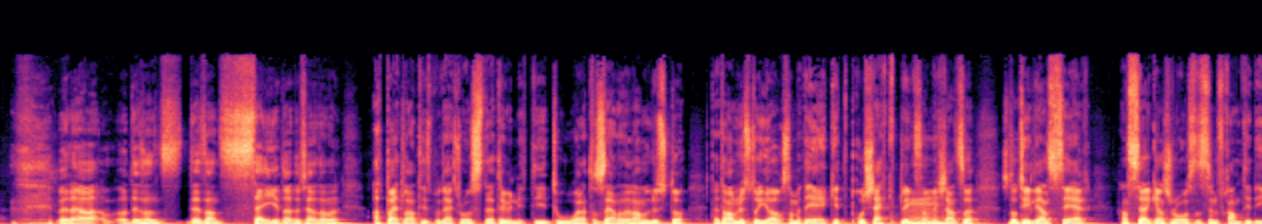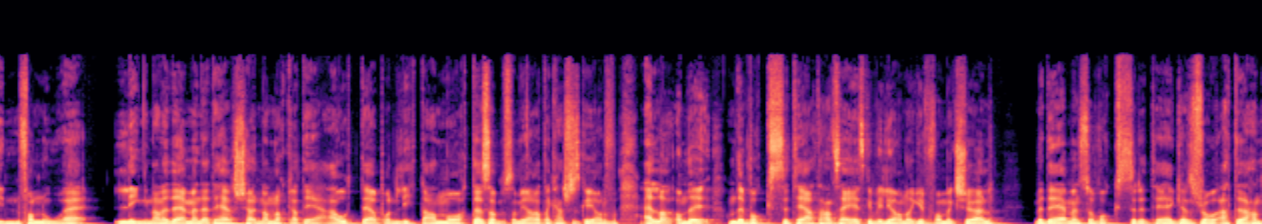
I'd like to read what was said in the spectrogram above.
Men ja, og det som det han sier da, det han at på et eller annet tidspunkt Rose, Dette er jo 92, og dette, så han det har han lyst til, å- han gjøre som et eget prosjekt. liksom, ikke? Så, så det er tydelig han ser Han ser Guns Roses sin framtid innenfor noe lignende det, men dette her skjønner han nok at det er out there på en litt annen måte, som, som gjør at han kanskje skal gjøre det for Eller om det, om det vokser til at han sier jeg skal vil gjøre noe for meg sjøl. Med det, men så vokser det til Guns Roses. At han,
